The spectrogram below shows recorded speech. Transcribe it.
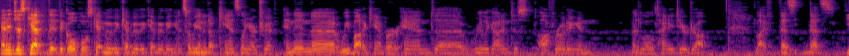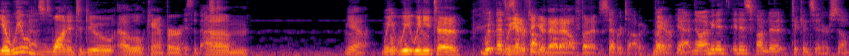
And it just kept the, the goalposts kept moving, kept moving, kept moving, and so we ended up canceling our trip. And then uh, we bought a camper and uh, really got into off roading and a little tiny teardrop life. That's that's Yeah, we wanted to do a little camper. It's the best. Um, yeah, we, we we need to we're- that's we need to figure topic. that out. But Separate topic. But yeah. no, I mean it, it is fun to to consider. So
